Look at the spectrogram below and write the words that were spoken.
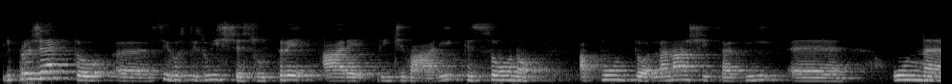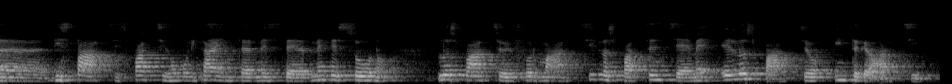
Il progetto eh, si costituisce su tre aree principali che sono appunto la nascita di, eh, un, di spazi, spazi comunità interne e esterne che sono lo spazio informarsi, lo spazio insieme e lo spazio integrarsi.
